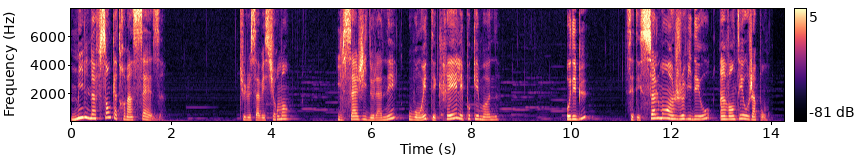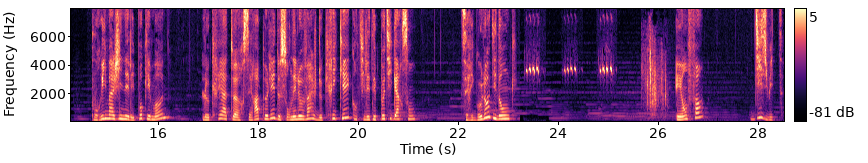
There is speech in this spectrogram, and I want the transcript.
1996. Tu le savais sûrement. Il s'agit de l'année où ont été créés les Pokémon. Au début, c'était seulement un jeu vidéo inventé au Japon. Pour imaginer les Pokémon, le créateur s'est rappelé de son élevage de criquets quand il était petit garçon. C'est rigolo, dis donc. Et enfin, 18.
